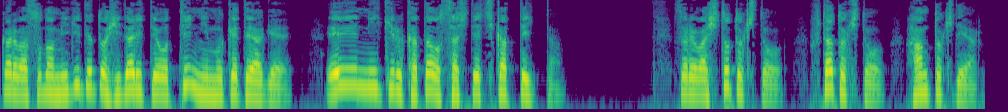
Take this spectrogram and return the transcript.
彼はその右手と左手を天に向けてあげ、永遠に生きる方を指して誓っていった。それは一時と二時と半時である。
